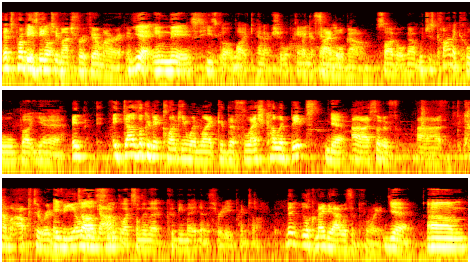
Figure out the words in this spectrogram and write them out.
That's probably a bit got- too much for a film, I reckon. yeah, in this he's got like an actual hand Like a cyborg arm. cyborg arm, which is kind of cool, but yeah, It it does look a bit clunky when like the flesh colored bits yeah, uh, sort of uh, come up to it reveal does the gun. look like something that could be made in a three D printer. But look, maybe that was the point. Yeah, um,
